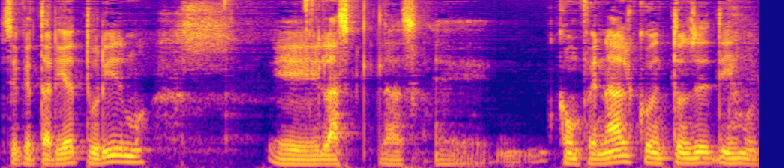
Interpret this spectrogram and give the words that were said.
Secretaría de Turismo eh, las, las eh, con Fenalco, entonces dijimos,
